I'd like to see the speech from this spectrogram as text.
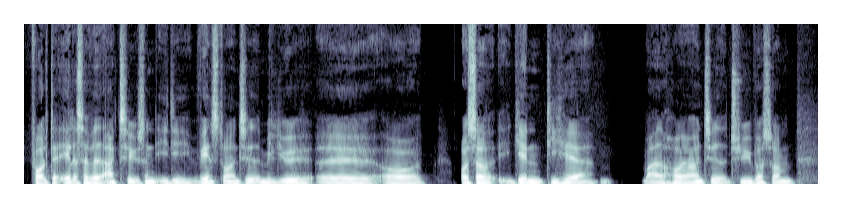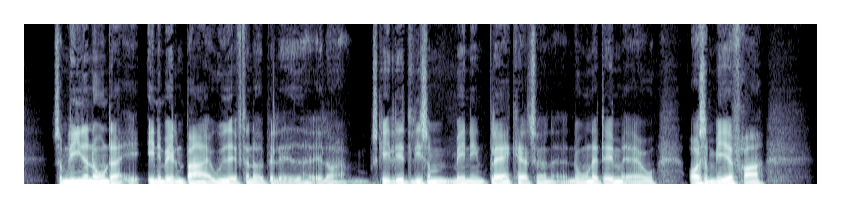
folk, der ellers har været aktive sådan i det venstreorienterede miljø, øh, og, og så igen de her meget højorienterede typer, som, som ligner nogen, der indimellem bare er ude efter noget ballade, eller måske lidt ligesom Mening Black, altså nogle af dem er jo også mere fra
